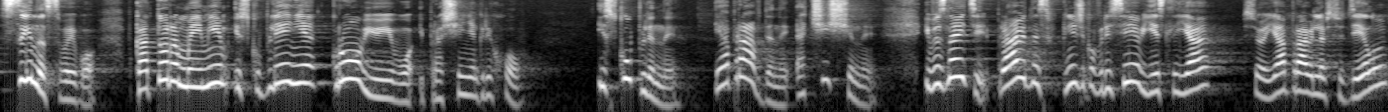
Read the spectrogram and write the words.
Сына Своего, в котором мы имеем искупление кровью Его и прощение грехов. Искуплены и оправданы, очищены. И вы знаете, праведность книжников фарисеев, если я, все, я правильно все делаю,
